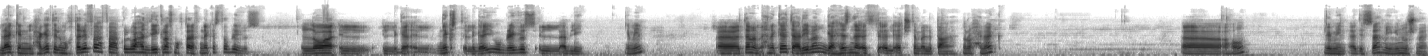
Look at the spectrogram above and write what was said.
لكن الحاجات المختلفة فكل واحد ليه class مختلف. next و previous اللي هو ال- اللي جاي ال next اللي جاي و previous اللي قبليه. جميل؟ آه، تمام. إحنا كده تقريبا جهزنا ال HTML بتاعنا. نروح هناك. آه، أهو. جميل. أدي السهم يمين وشمال.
